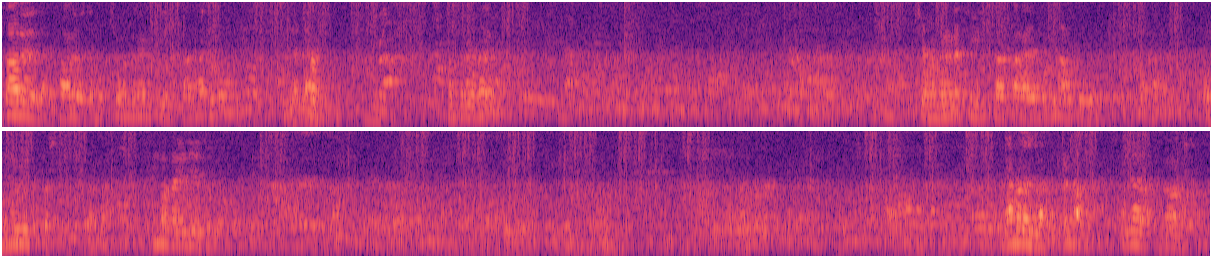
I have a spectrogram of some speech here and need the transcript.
സാരമില്ല സാരമില്ല. മുഖ്യമന്ത്രിയുടെ ചികിത്സ സഹായം മുഖ്യമന്ത്രിയുടെ ചികിത്സാ സഹായം കൂടി നമുക്ക് കൊടുക്കും. ഒന്നും പ്രശ്നമില്ല അമ്മ നമ്മൾ ധൈര്യമായിട്ട് പോകും. ഞങ്ങളെല്ലാം കേട്ടോ. എല്ലാവരും.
